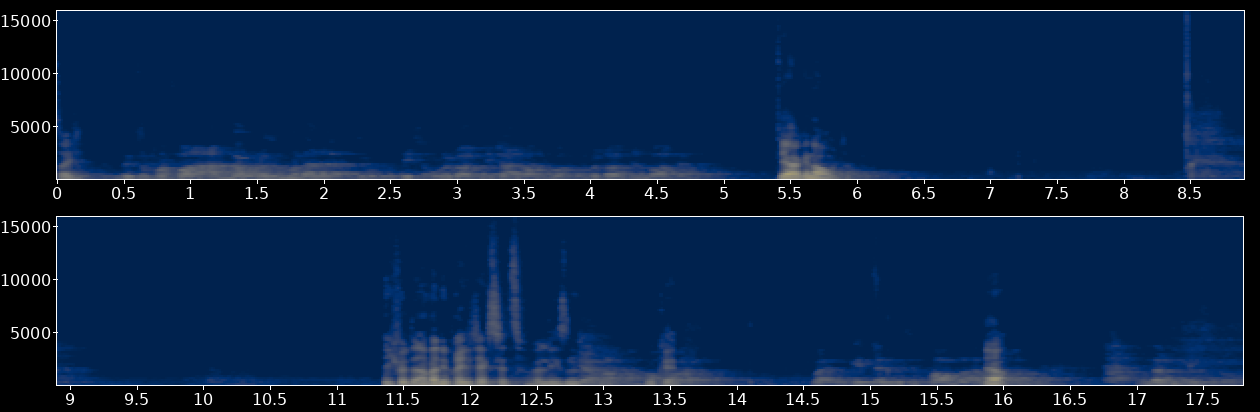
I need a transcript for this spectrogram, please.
Soll ich? Willst du von vorne anfangen oder suchen wir deine, such die, unbedeutenden, die scheinbar unbedeutenden Worte? Ja, genau. Ich würde einfach den Predigtext jetzt verlesen. Ja, mach mal. Okay. Gib dir ein bisschen Pause an ja. und dann legst du los.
